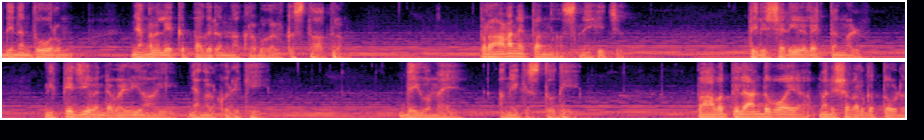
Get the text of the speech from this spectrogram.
ദിനംതോറും ഞങ്ങളിലേക്ക് പകരുന്ന കൃപകൾക്ക് സ്തോത്രം. പ്രാണനെ തന്ന് സ്നേഹിച്ചു തിരുശരീര രക്തങ്ങൾ നിത്യജീവന്റെ വഴിയായി ഞങ്ങൾക്കൊരുക്കി. ദൈവമേ അങ്ങേക്ക് സ്തുതി. പാപത്തിലാണ്ടുപോയ മനുഷ്യവർഗത്തോട്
